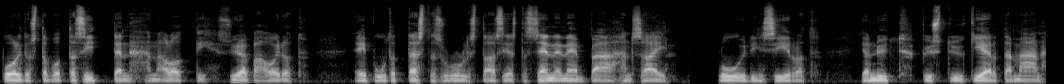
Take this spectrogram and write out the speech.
puolitoista vuotta sitten hän aloitti syöpähoidot. Ei puhuta tästä surullista asiasta sen enempää. Hän sai fluidin siirrot ja nyt pystyy kiertämään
